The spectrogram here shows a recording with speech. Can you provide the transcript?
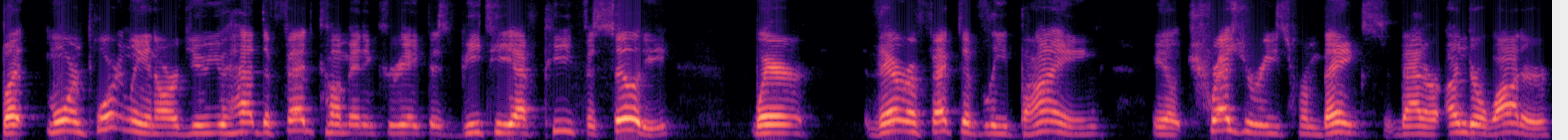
But more importantly, in our view, you had the Fed come in and create this BTFP facility where they're effectively buying, you know, treasuries from banks that are underwater.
